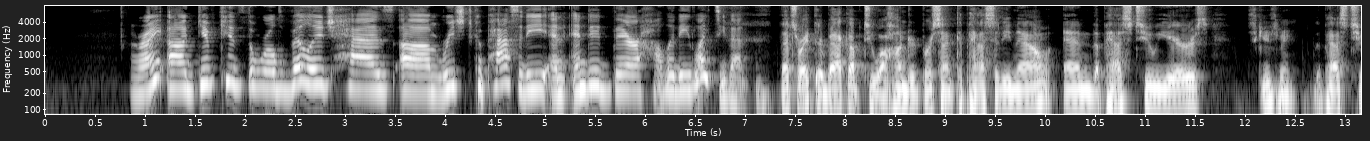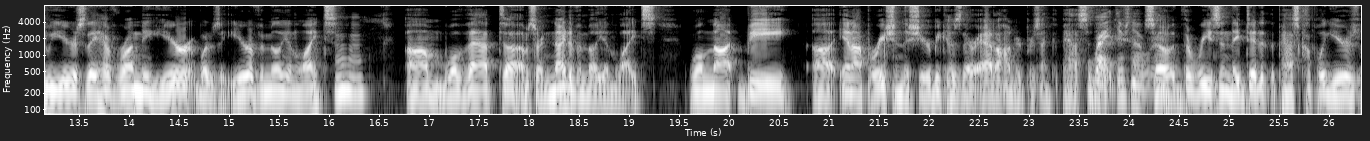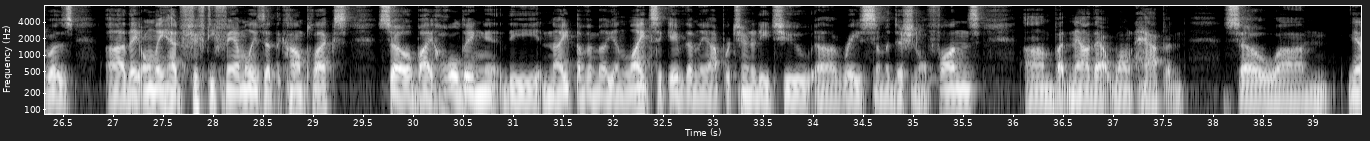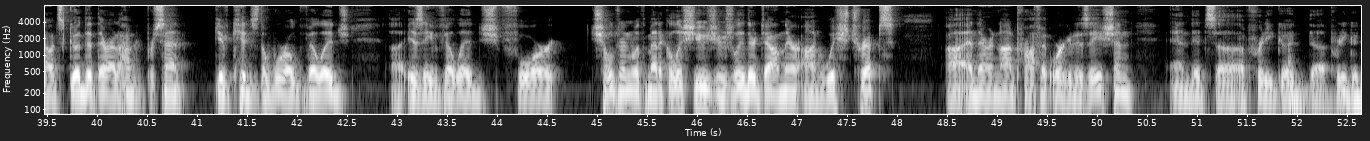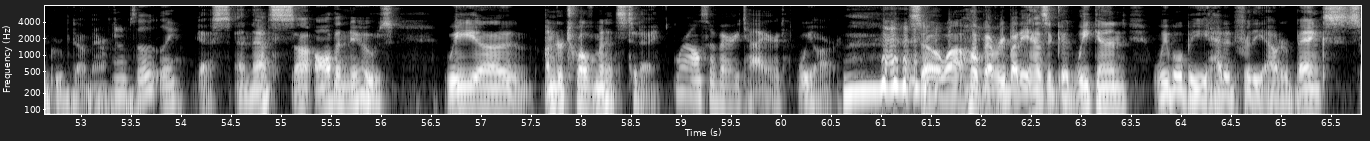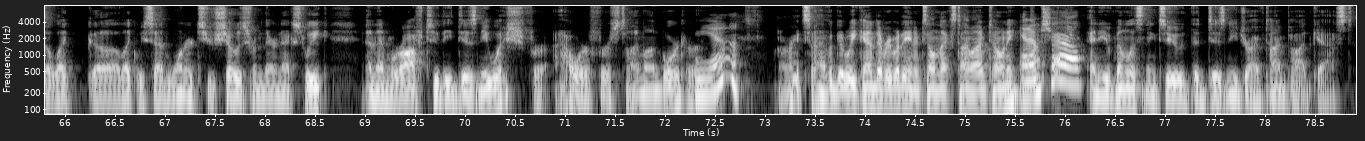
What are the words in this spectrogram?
All right. Uh, Give Kids the World Village has um, reached capacity and ended their holiday lights event. That's right. They're back up to 100% capacity now. And the past two years, excuse me, the past two years, they have run the year, what is it, Year of a Million Lights? Um, well, that, uh, I'm sorry, Night of a Million Lights will not be uh, in operation this year because they're at 100% capacity. Right, there's no room. So the reason they did it the past couple of years was uh, they only had 50 families at the complex. So by holding the Night of a Million Lights, it gave them the opportunity to uh, raise some additional funds. Um, but now that won't happen. So, um, you know, it's good that they're at 100%. Give Kids the World Village uh, is a village for children with medical issues. Usually they're down there on wish trips, uh, and they're a nonprofit organization. And it's a, a pretty good, uh, pretty good group down there. Absolutely. Yes, and that's uh, all the news. We uh, under twelve minutes today. We're also very tired. We are. so uh, hope everybody has a good weekend. We will be headed for the Outer Banks. So like uh, like we said, one or two shows from there next week, and then we're off to the Disney Wish for our first time on board her. Yeah. All right. So have a good weekend, everybody, and until next time, I'm Tony, And I'm Cheryl. and you've been listening to the Disney Drive Time podcast.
